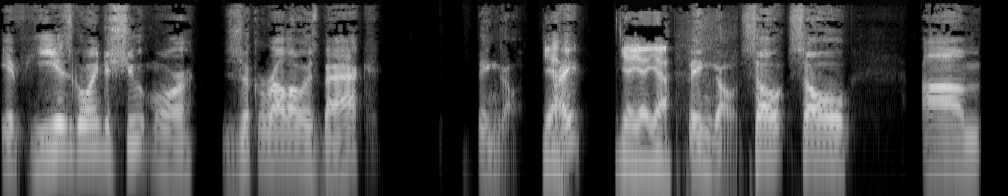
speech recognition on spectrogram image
If he is going to shoot more, Zuccarello is back. Bingo. Yeah. Right? Yeah, yeah, yeah. Bingo. So, so um,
